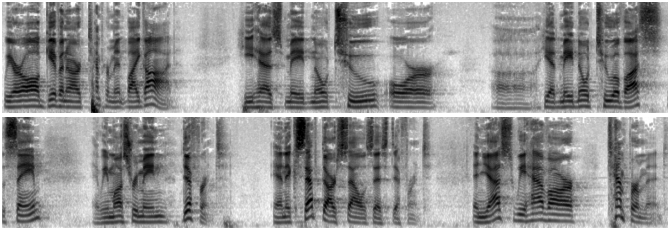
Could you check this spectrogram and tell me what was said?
We are all given our temperament by God. He has made no two or uh, he had made no two of us the same, and we must remain different and accept ourselves as different. And yes, we have our temperament,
